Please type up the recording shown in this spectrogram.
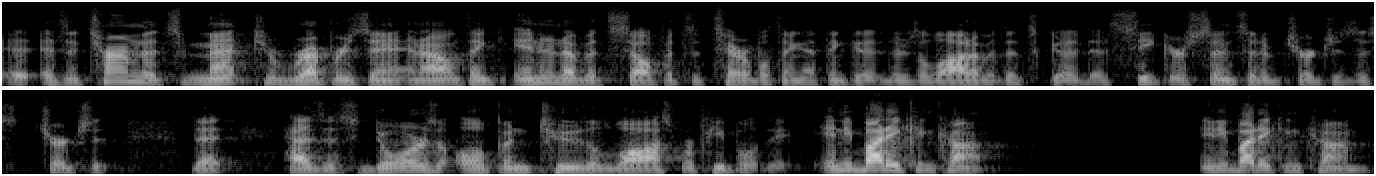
it's a term that's meant to represent, and I don't think in and of itself it's a terrible thing. I think there's a lot of it that's good. A seeker sensitive church is a church that, that has its doors open to the lost, where people, anybody can come. Anybody can come.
